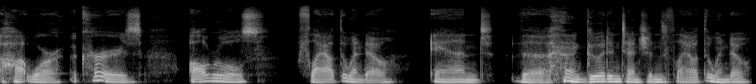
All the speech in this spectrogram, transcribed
a hot war occurs, all rules fly out the window and the good intentions fly out the window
